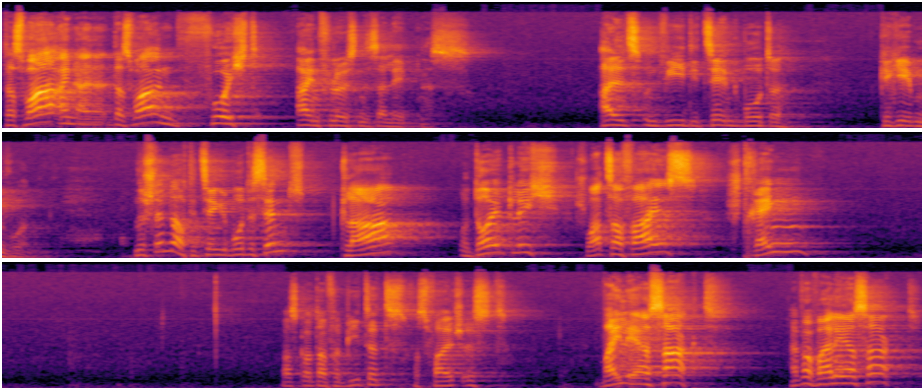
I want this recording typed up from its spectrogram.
Das war ein, das war ein furchteinflößendes Erlebnis, als und wie die zehn Gebote gegeben wurden. Und das stimmt auch, die zehn Gebote sind klar und deutlich, schwarz auf weiß, streng, was Gott da verbietet, was falsch ist, weil er es sagt. Einfach weil er es sagt.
